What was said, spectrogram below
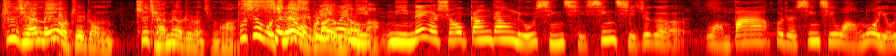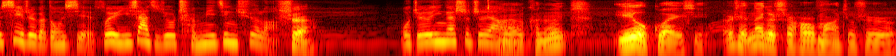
之前没有这种，之前没有这种情况。不是，我觉现在我不知道得是不是因为有有了你你那个时候刚刚流行起兴起这个网吧或者兴起网络游戏这个东西，所以一下子就沉迷进去了。是我觉得应该是这样。呃，可能也有关系，而且那个时候嘛，就是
